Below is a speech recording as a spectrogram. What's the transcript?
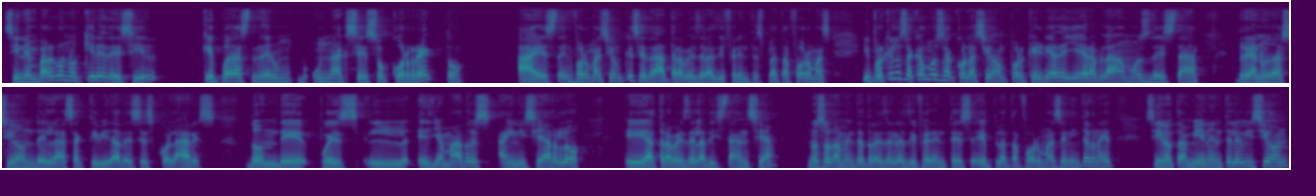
Sin embargo, no quiere decir que puedas tener un, un, acceso correcto a esta información que se da a través de las diferentes plataformas. ¿Y por qué lo sacamos a colación? Porque el día de ayer hablábamos de esta reanudación de las actividades escolares donde pues el, llamado es a iniciarlo eh, a través de la distancia, no solamente a través de las diferentes eh, plataformas en Internet, sino también en televisión,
